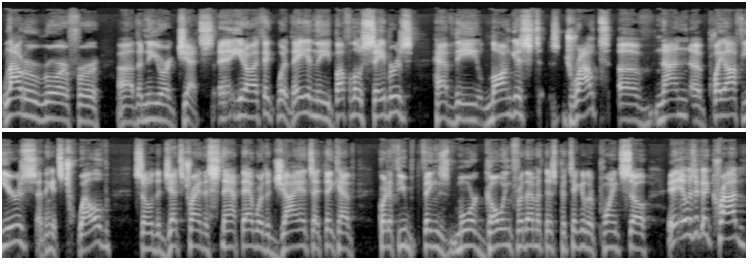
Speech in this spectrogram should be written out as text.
louder roar for uh, the New York Jets. Uh, you know, I think what they and the Buffalo Sabres have the longest drought of non uh, playoff years. I think it's 12. So the Jets trying to snap that, where the Giants, I think, have quite a few things more going for them at this particular point. So it, it was a good crowd.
